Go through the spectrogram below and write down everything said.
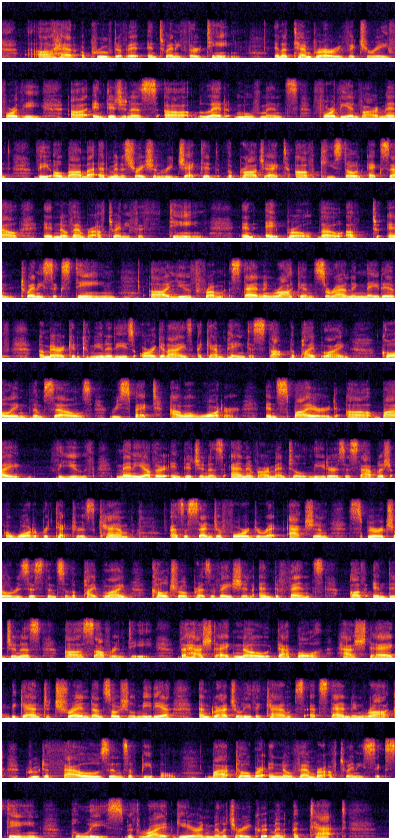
uh, had approved of it in 2013 in a temporary victory for the uh, indigenous uh, led movements for the environment, the Obama administration rejected the project of Keystone XL in November of 2015. In April, though, of in 2016, uh, youth from Standing Rock and surrounding Native American communities organized a campaign to stop the pipeline calling themselves Respect Our Water. Inspired uh, by the youth, many other indigenous and environmental leaders established a water protectors camp as a center for direct action, spiritual resistance to the pipeline, cultural preservation, and defense of indigenous uh, sovereignty. The hashtag no DAPL hashtag began to trend on social media, and gradually the camps at Standing Rock grew to thousands of people. By October and November of 2016, police with riot gear and military equipment attacked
